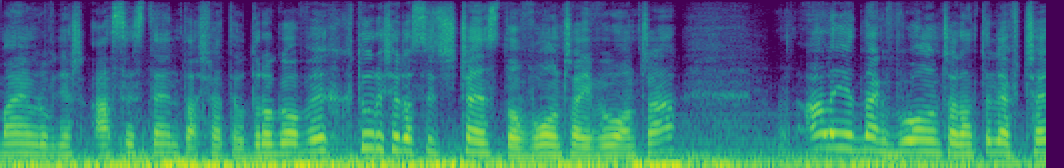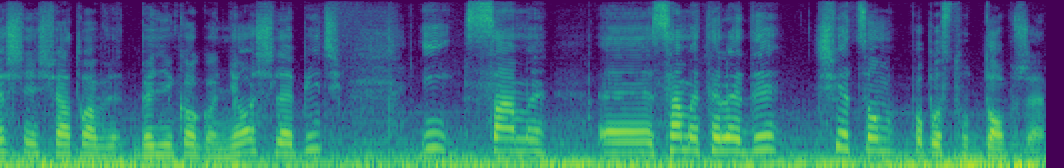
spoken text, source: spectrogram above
Mają również asystenta świateł drogowych, który się dosyć często włącza i wyłącza, ale jednak wyłącza na tyle wcześnie światła, by, nikogo nie oślepić i same, e, same te LEDy świecą po prostu dobrze.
